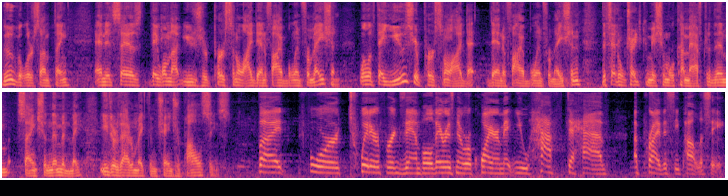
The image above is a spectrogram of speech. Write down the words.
Google or something, and it says they will not use your personal identifiable information. Well, if they use your personal identifiable information, the Federal Trade Commission will come after them, sanction them, and make either that or make them change their policies. But for Twitter, for example, there is no requirement you have to have a privacy policy?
